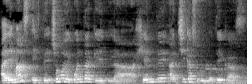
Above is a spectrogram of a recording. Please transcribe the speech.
Además, este, yo me doy cuenta que la gente achica sus bibliotecas,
